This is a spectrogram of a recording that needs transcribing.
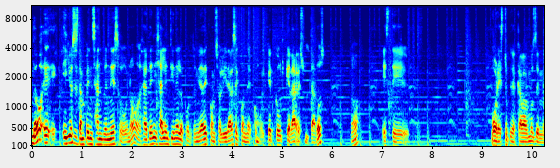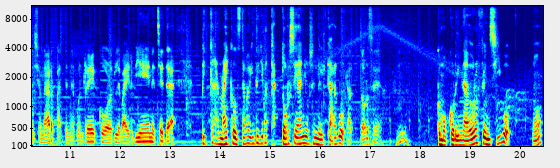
¿No? E, e, ellos están pensando en eso, ¿no? O sea, Dennis Allen tiene la oportunidad de consolidarse con como el head coach que da resultados, ¿no? Este, por esto que acabamos de mencionar, va a tener buen récord, le va a ir bien, etcétera. Pete Carmichael, estaba viendo, lleva 14 años en el cargo. 14. Mm. Como coordinador ofensivo, ¿no?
